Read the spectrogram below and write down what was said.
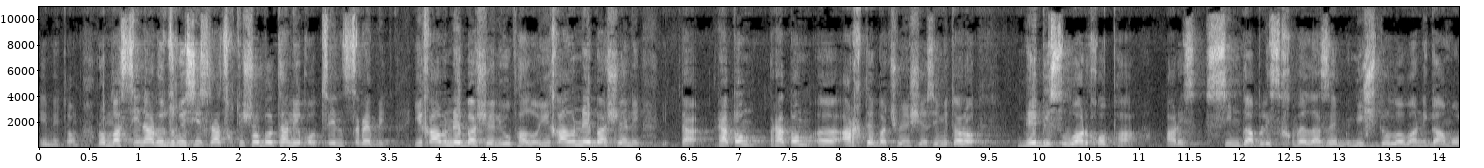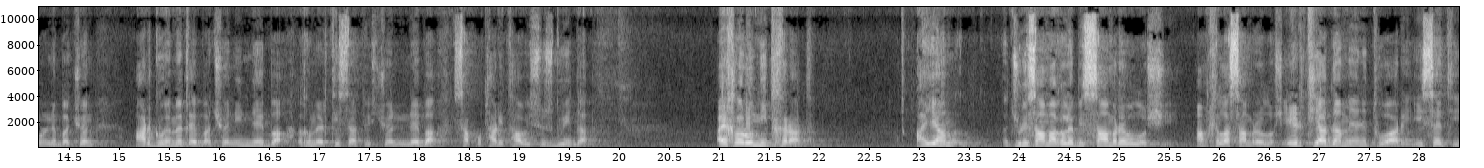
იმიტომ, რომ მას წინა რუძღვის ის რაც ღვთისმშობელთან იყო წინ სწრებით. იყავნება შენი უფალო, იყავნება შენი და რატომ რატომ არ ხდება ჩვენში ეს? იმიტომ რომ ნების უარყოფა არის სიმდაბლის ყველაზე მნიშვნელოვანი გამოვლენა ჩვენ არ გვემეტება ჩვენი ნება ღმერთისათვის ჩვენი ნება საკუთარი თავისთვის გვინდა. აი ხლა რომ მითხრათ აი ამ ჯვრის ამაღლების სამრევლოში ამ ხელა სამრევლოში ერთი ადამიანი თუ არის ისეთი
